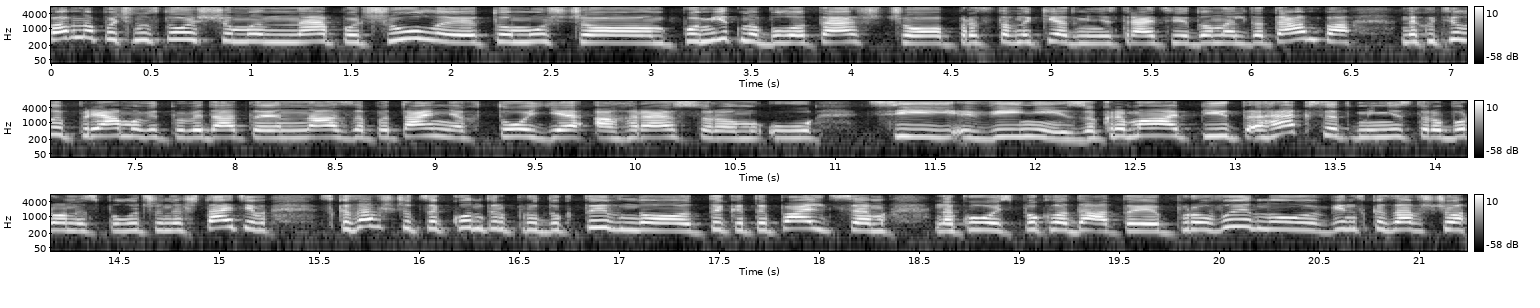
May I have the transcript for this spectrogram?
Певно, почну з того, що ми не почули, тому що помітно було те, що представники адміністрації Дональда Трампа не хотіли прямо відповідати на запитання, хто є агресором у цій війні. Зокрема, Піт Гексет, міністр оборони Сполучених Штатів, сказав, що це контрпродуктивно тикати пальцем на когось покладати провину. Він сказав, що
